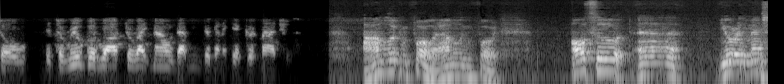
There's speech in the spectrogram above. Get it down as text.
So it's a real good roster right now. That means they're going to get good matches. I'm looking forward. I'm looking forward. Also, uh, you already mentioned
